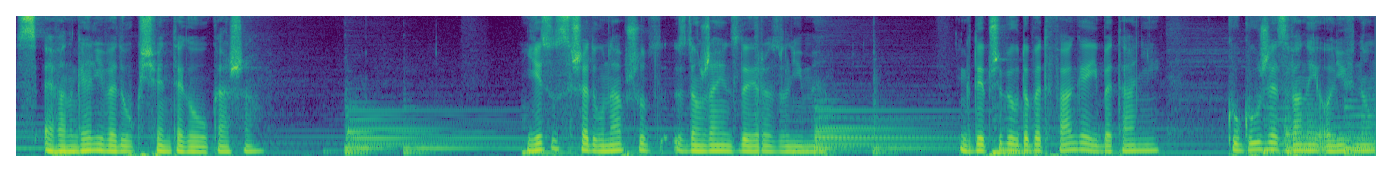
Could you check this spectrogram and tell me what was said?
Z Ewangelii według świętego Łukasza. Jezus szedł naprzód, zdążając do Jerozolimy. Gdy przybył do Betfage i Betanii, ku górze zwanej Oliwną,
